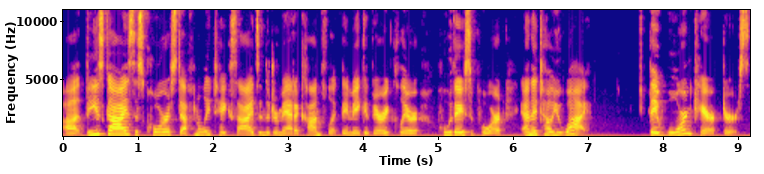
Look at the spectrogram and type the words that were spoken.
Uh, these guys, this chorus, definitely take sides in the dramatic conflict. They make it very clear who they support, and they tell you why. They warn characters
